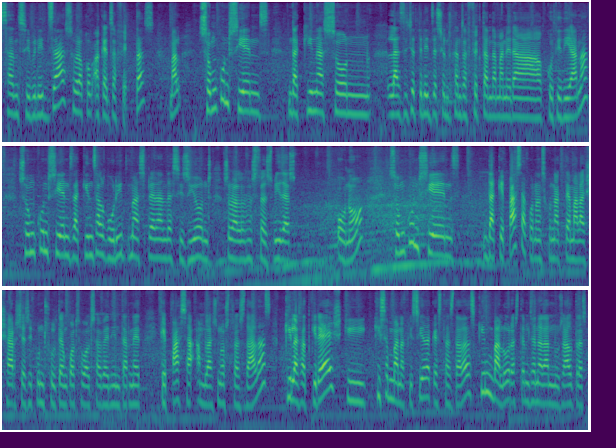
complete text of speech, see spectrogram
sensibilitzar sobre com, aquests efectes. Val? Som conscients de quines són les digitalitzacions que ens afecten de manera quotidiana? Som conscients de quins algoritmes prenen decisions sobre les nostres vides o no? Som conscients de què passa quan ens connectem a les xarxes i consultem qualsevol servei d'internet, què passa amb les nostres dades, qui les adquireix, qui, qui se'n beneficia d'aquestes dades, quin valor estem generant nosaltres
